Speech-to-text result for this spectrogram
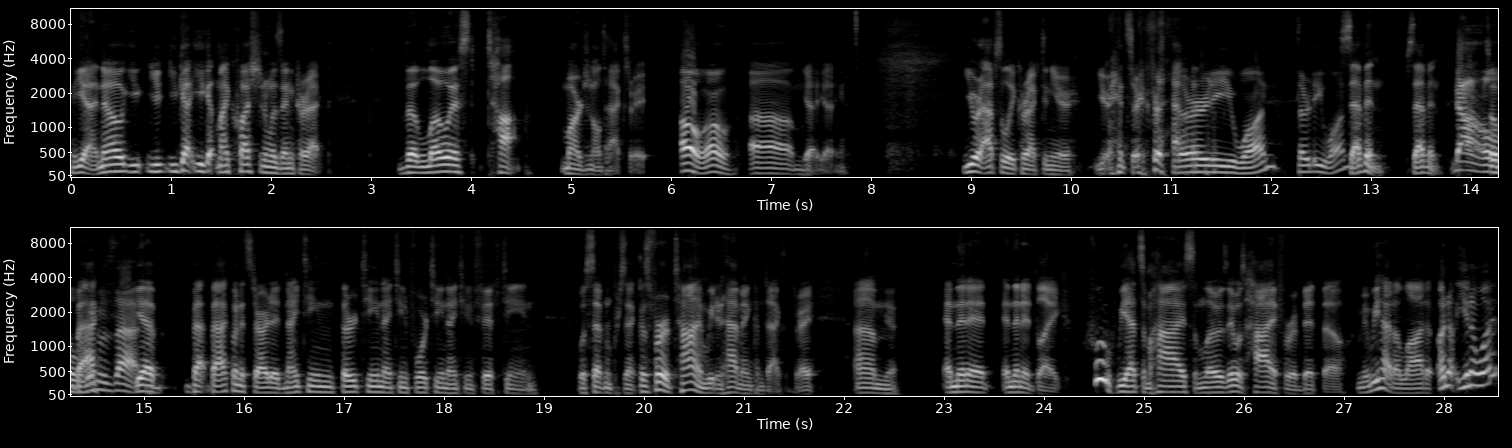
yeah no you, you you got you got my question was incorrect the lowest top marginal tax rate oh, oh, um, yeah yeah, yeah. you were absolutely correct in your your answer for that one. 31? 31? seven seven No, So back- when was that? yeah back back when it started 1913 1914 1915 was 7% because for a time we didn't have income taxes right um Yeah. and then it and then it like whew, we had some highs some lows it was high for a bit though i mean we had a lot of oh no you know what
